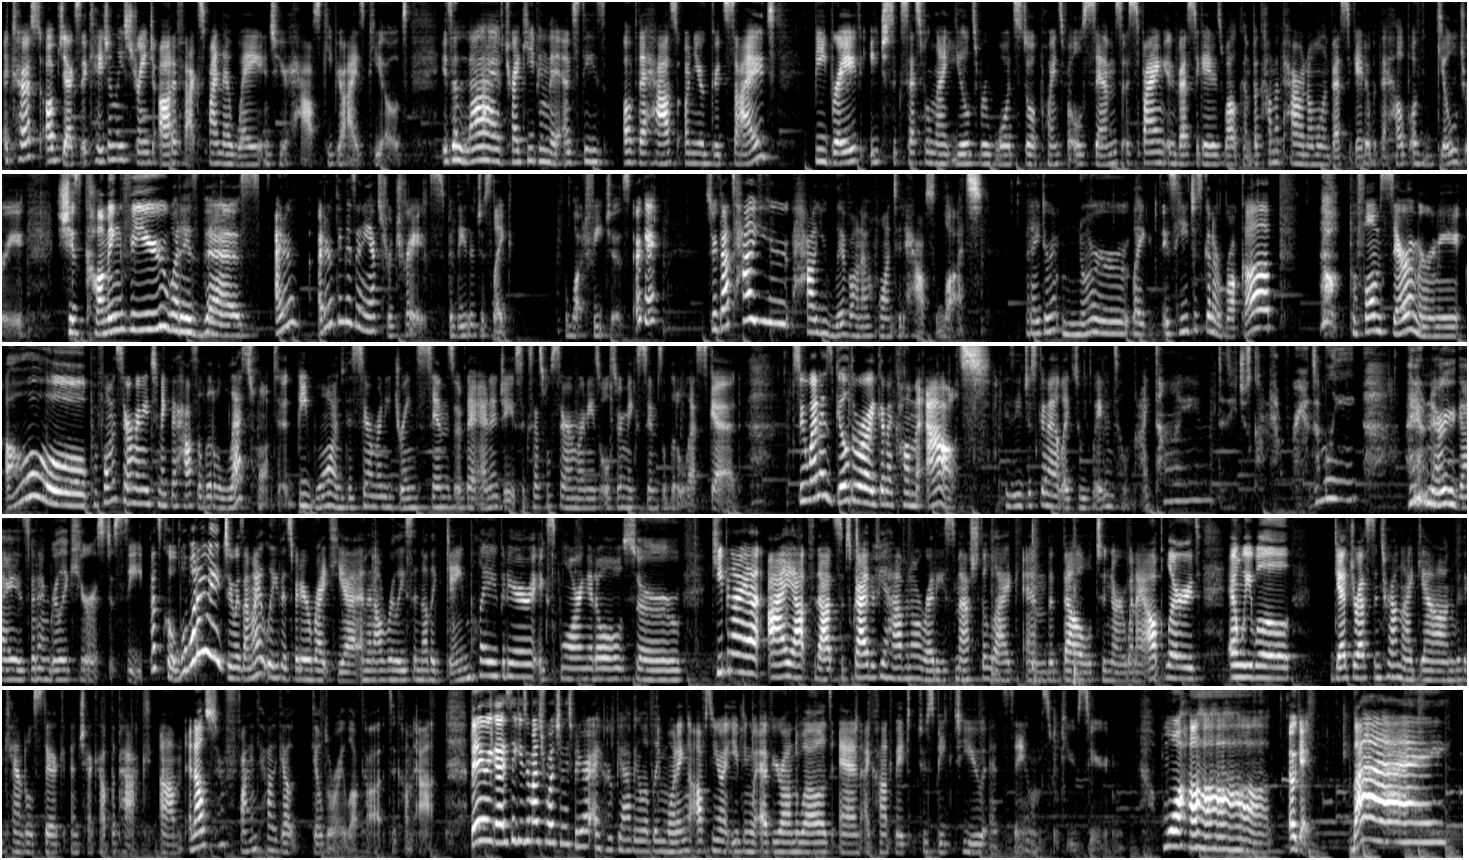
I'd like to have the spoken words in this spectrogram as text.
Accursed objects, occasionally strange artifacts find their way into your house. Keep your eyes peeled. Is alive. Try keeping the entities of the house on your good side. Be brave. Each successful night yields reward store points for all Sims. Aspiring investigators welcome. Become a paranormal investigator with the help of Gildry. She's coming for you. What is this? I don't I don't think there's any extra traits, but these are just like lot features. Okay. So that's how you how you live on a haunted house lot. But I don't know, like, is he just gonna rock up? perform ceremony. Oh, perform a ceremony to make the house a little less haunted. Be warned, this ceremony drains Sims of their energy. Successful ceremonies also make Sims a little less scared. So when is Gilderoy gonna come out? Is he just gonna, like, do we wait until nighttime? Does he just come out randomly? I don't know you guys, but I'm really curious to see. That's cool. Well, what I may do is I might leave this video right here and then I'll release another gameplay video exploring it all. So keep an eye, eye out for that. Subscribe if you haven't already. Smash the like and the bell to know when I upload. And we will get dressed into our nightgown with a candlestick and check out the pack. Um, and also find how to get Gilderoy Lockhart to come out. But anyway, guys, thank you so much for watching this video. I hope you're having a lovely morning, afternoon, or evening, wherever you are in the world. And I can't wait to speak to you at Seance with you soon. Mwahaha. Okay, bye.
